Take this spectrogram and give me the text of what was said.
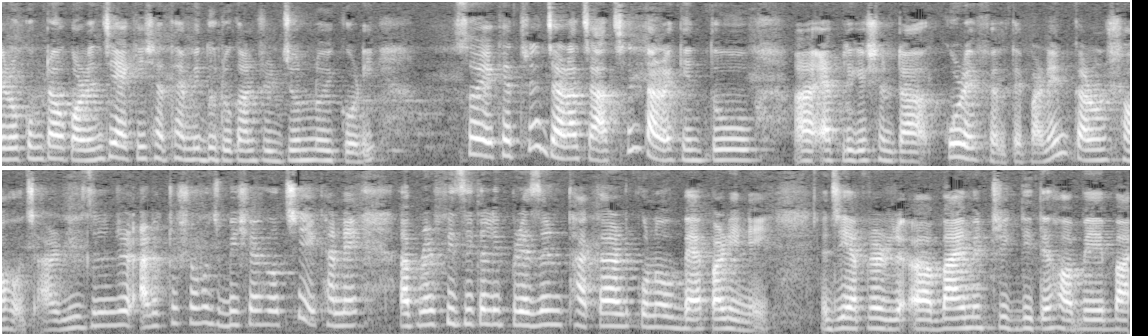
এরকমটাও করেন যে, একই সাথে আমি দুটো কান্ট্রির জন্যই করি। সো এক্ষেত্রে যারা চাচ্ছেন, তারা কিন্তু অ্যাপ্লিকেশনটা করে ফেলতে পারেন, কারণ সহজ। আর নিউজিল্যান্ডের আরেকটা সহজ বিষয় হচ্ছে, এখানে আপনার ফিজিক্যালি প্রেজেন্ট থাকার কোনো ব্যাপারই নেই। যে আপনার বায়োমেট্রিক দিতে হবে বা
